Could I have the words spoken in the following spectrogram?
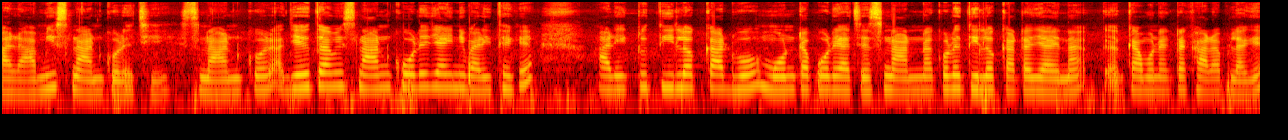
আর আমি স্নান করেছি। স্নান করে যেহেতু আমি স্নান করে যাইনি বাড়ি থেকে আর একটু তিলক কাটবো মনটা পড়ে আছে। স্নান না করে তিলক কাটা যায় না কেমন একটা খারাপ লাগে।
